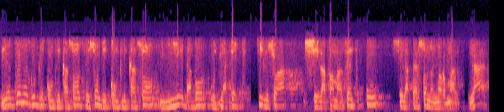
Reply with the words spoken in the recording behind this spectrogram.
Le premier groupe de complications, ce sont des complications liées d'abord au diabète, qu'il soit chez la femme enceinte ou chez la personne normale. Là,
